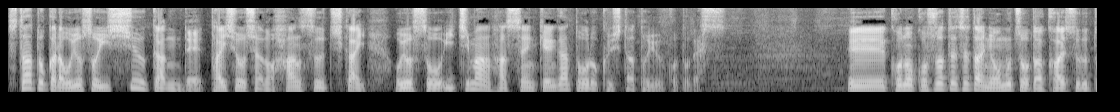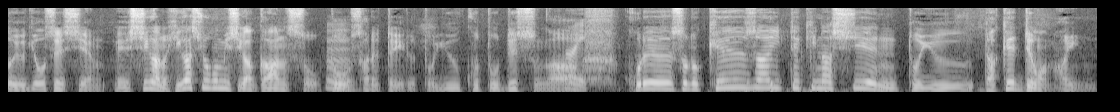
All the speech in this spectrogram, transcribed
スタートからおよそ1週間で対象者の半数近いおよそ1万8000件が登録したということです。えー、この子育て世帯におむつを宅配するという行政支援、えー、滋賀の東近江市が元祖とされているということですが、うんはい、これ、その経済的な支援というだけではないん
